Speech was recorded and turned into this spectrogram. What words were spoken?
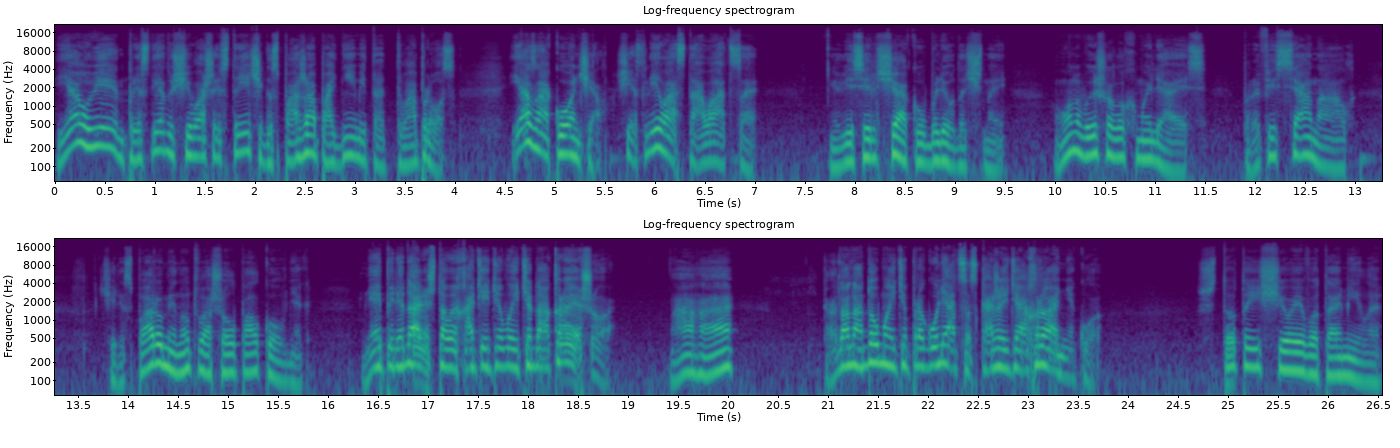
Я уверен, при следующей вашей встрече госпожа поднимет этот вопрос. Я закончил. Счастливо оставаться». Весельчак ублюдочный. Он вышел, ухмыляясь. «Профессионал». Через пару минут вошел полковник. «Мне передали, что вы хотите выйти на крышу». «Ага». «Когда надумаете прогуляться, скажите охраннику». Что-то еще его томило.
